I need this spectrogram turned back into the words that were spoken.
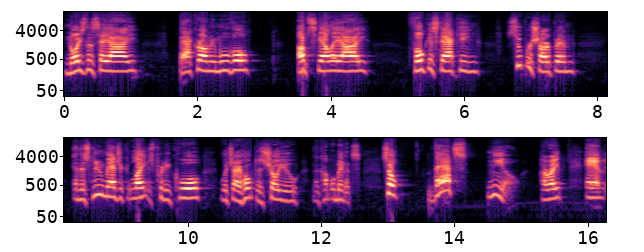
noiseless AI, background removal, upscale AI, focus stacking, super sharpen, and this new magic light is pretty cool which I hope to show you in a couple minutes. So that's Neo, all right? And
